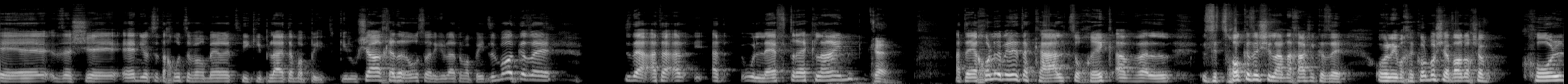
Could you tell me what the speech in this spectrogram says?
אה, זה שאין יוצאת החוצה ואומרת היא קיפלה את המפית, כאילו שער החדר הרוס ואני קיפלה את המפית, זה מאוד כזה, אתה יודע, אתה, הוא left track line, כן. אתה יכול לדמיין את הקהל צוחק אבל זה צחוק כזה של ההנחה של כזה אוי אחרי כל מה שעברנו עכשיו כל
